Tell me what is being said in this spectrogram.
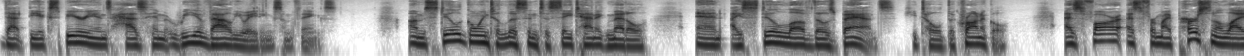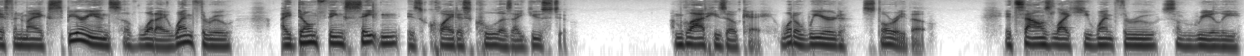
that the experience has him reevaluating some things. I'm still going to listen to satanic metal, and I still love those bands, he told the Chronicle. As far as for my personal life and my experience of what I went through, I don't think Satan is quite as cool as I used to. I'm glad he's okay. What a weird story, though. It sounds like he went through some really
